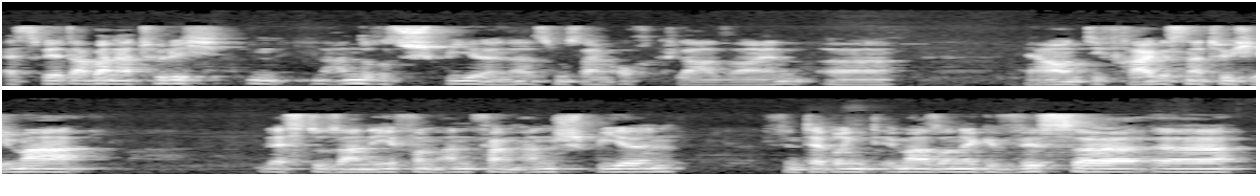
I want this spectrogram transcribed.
es wird aber natürlich ein, ein anderes Spiel, ne? das muss einem auch klar sein. Äh, ja, und die Frage ist natürlich immer, lässt du Sané von Anfang an spielen? Ich finde, der bringt immer so eine gewisse,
